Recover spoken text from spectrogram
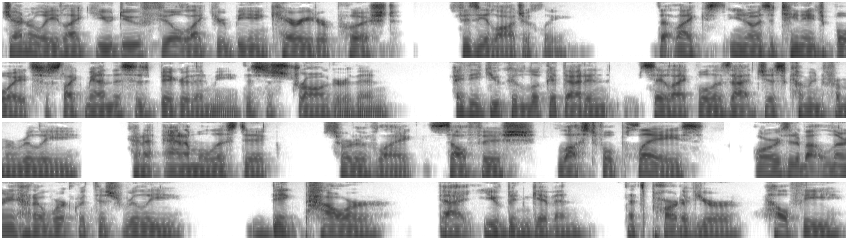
generally, like you do feel like you're being carried or pushed physiologically. That, like, you know, as a teenage boy, it's just like, man, this is bigger than me. This is stronger than. I think you could look at that and say, like, well, is that just coming from a really kind of animalistic, sort of like selfish, lustful place? Or is it about learning how to work with this really big power that you've been given that's part of your healthy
